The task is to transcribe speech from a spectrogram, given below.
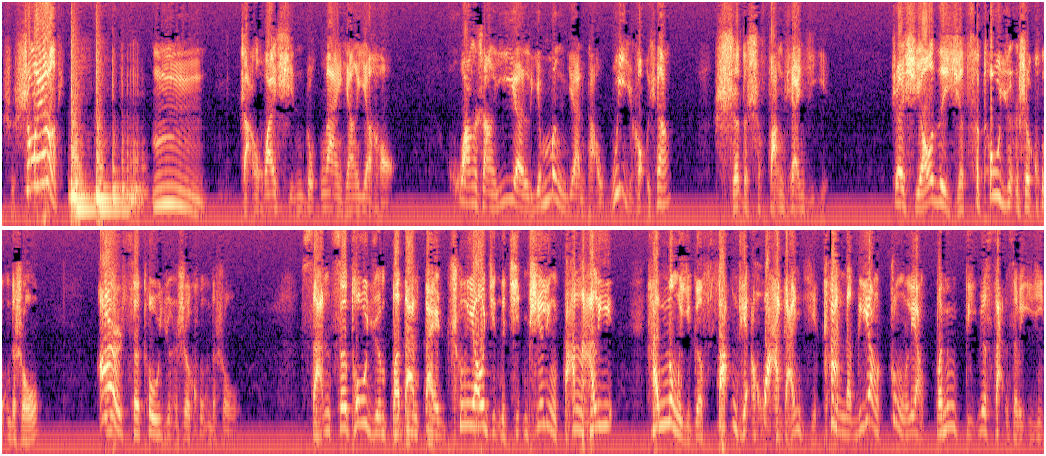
是什么样的。嗯，张欢心中暗想也好，皇上夜里梦见他武艺高强，使的是方天戟。这小子一次投军是空的手，二次投军是空的手，三次投军不但带程咬金的金皮令打哪里，还弄一个方天画杆戟，看那个样重量不能低于三四百斤。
